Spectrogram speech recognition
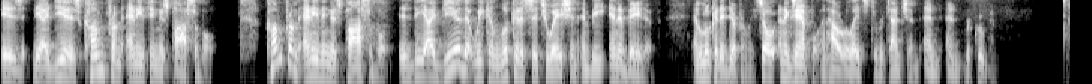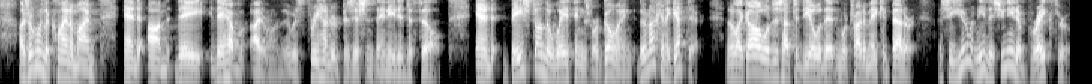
Is the idea is come from anything as possible come from anything as possible is the idea that we can look at a situation and be innovative and look at it differently. So, an example and how it relates to retention and, and recruitment. I was working with a client of mine, and um, they they have I don't know there was 300 positions they needed to fill, and based on the way things were going, they're not going to get there. And they're like, oh, we'll just have to deal with it, and we'll try to make it better. I say, you don't need this. You need a breakthrough.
